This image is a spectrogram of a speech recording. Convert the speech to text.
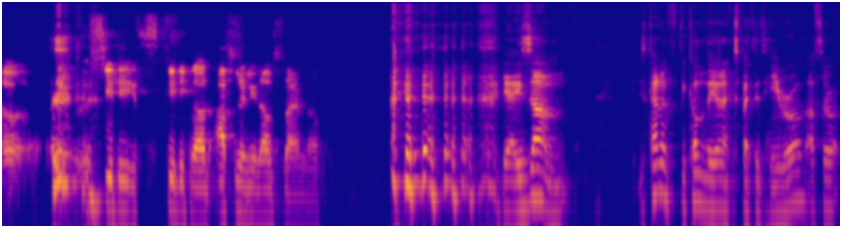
oh, CT CT crowd absolutely loves Brian now. yeah, he's um he's kind of become the unexpected hero after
